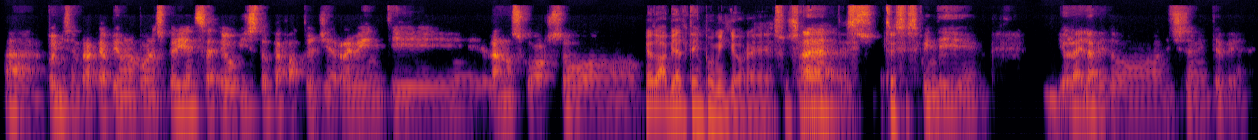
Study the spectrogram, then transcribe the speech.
Uh, poi mi sembra che abbia una buona esperienza e ho visto che ha fatto il GR20 l'anno scorso. Credo abbia il tempo migliore sul eh, sì, sì, sì, Quindi io lei la vedo decisamente bene.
